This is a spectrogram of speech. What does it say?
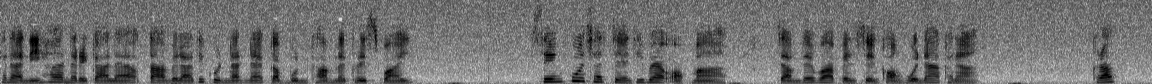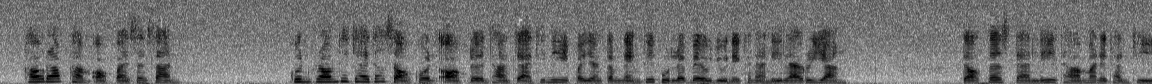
ขณะนี้ห้านาฬิกาแล้วตามเวลาที่คุณนัดแนะกับบุญคำและคริสไว้ เสียงพูดชัดเจนที่แววออกมาจำได้ว่าเป็นเสียงของหัวหน้าคณะ ครับ เขารับคำออกไปสั้นๆ คุณพร้อมที่จะให้ทั้งสองคนออกเดินทางจากที่นี่ไปยังตำแหน่งที่คุณและเบลอยู่ในขณะนี้แล้วหรือยัง ดรสแตนลีย์ถามมาในทันที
